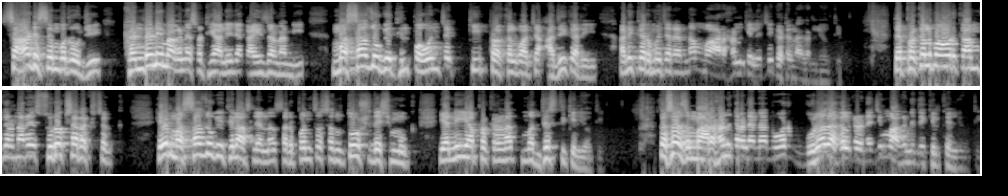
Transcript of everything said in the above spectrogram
सहा डिसेंबर रोजी खंडणी मागण्यासाठी आलेल्या काही जणांनी मसाजोग येथील पवनचक्की प्रकल्पाच्या अधिकारी आणि कर्मचाऱ्यांना मारहाण केल्याची घटना घडली होती. त्या प्रकल्पावर काम करणारे सुरक्षा रक्षक हे मसाजोग येथील असल्यानं सरपंच संतोष देशमुख यांनी या प्रकरणात मध्यस्थी केली होती. तसंच मारहाण करणाऱ्यांवर गुन्हा दाखल करण्याची मागणी देखील केली होती.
